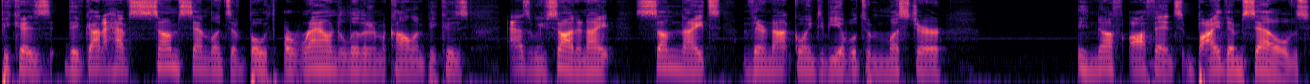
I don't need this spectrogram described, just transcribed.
because they've got to have some semblance of both around Lillard and McCollum because as we saw tonight, some nights they're not going to be able to muster enough offense by themselves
